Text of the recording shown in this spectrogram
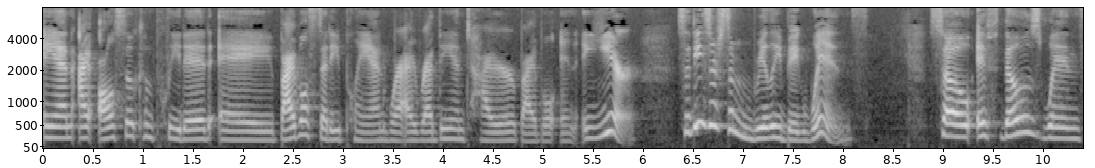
And I also completed a Bible study plan where I read the entire Bible in a year. So these are some really big wins. So if those wins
